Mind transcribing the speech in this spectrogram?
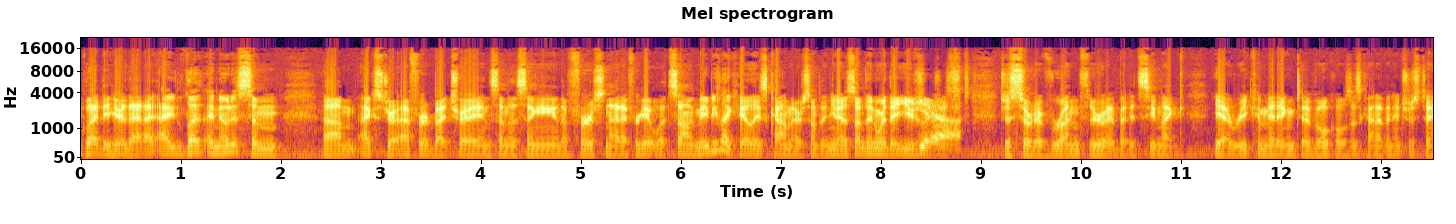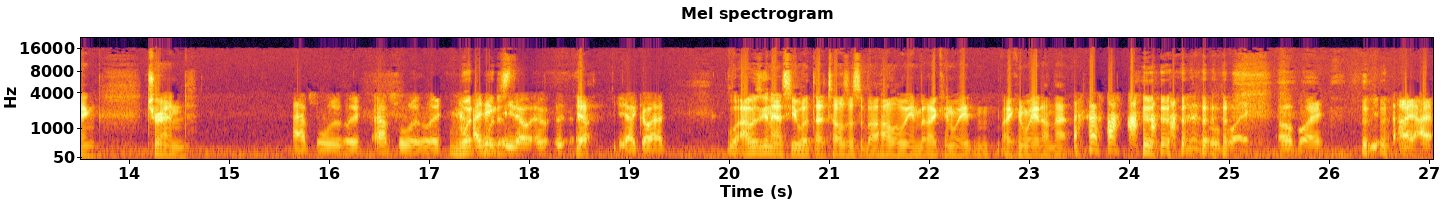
glad to hear that. I, I, I noticed some um, extra effort by Trey and some of the singing of the first night. I forget what song, maybe like Halley's Comet or something. You know, something where they usually Yeah. just just sort of run through it. But it seemed like yeah, recommitting to vocals is kind of an interesting trend. Absolutely. Absolutely. What- I think, you know, uh, uh, Yeah. Yeah, go ahead. Well, I was going to ask you what that tells us about Halloween, but I can wait. and I can wait on that. oh boy, oh boy. I, I,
